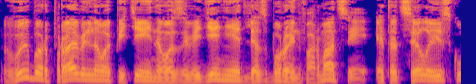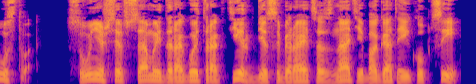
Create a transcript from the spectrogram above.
Выбор правильного питейного заведения для сбора информации – это целое искусство. Сунешься в самый дорогой трактир, где собирается знать и богатые купцы,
